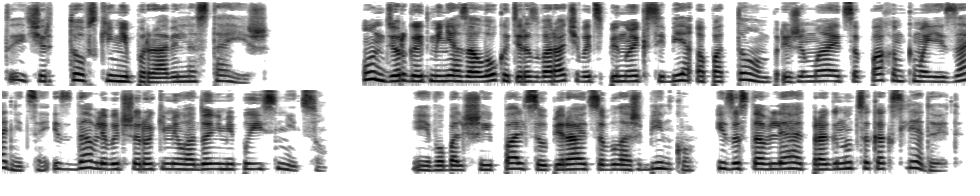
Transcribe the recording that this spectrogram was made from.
Ты чертовски неправильно стоишь. Он дергает меня за локоть и разворачивает спиной к себе, а потом прижимается пахом к моей заднице и сдавливает широкими ладонями поясницу. Его большие пальцы упираются в ложбинку и заставляют прогнуться как следует.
